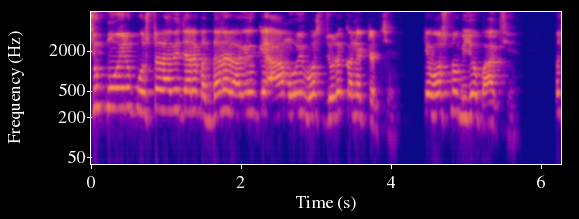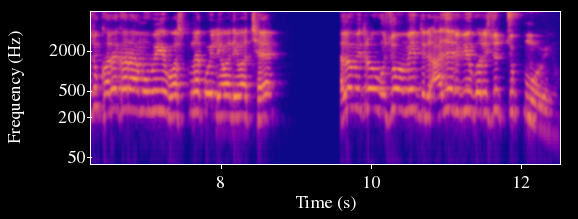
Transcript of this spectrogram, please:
ચૂપ મૂવીનું પોસ્ટર આવ્યું ત્યારે બધાને લાગ્યું કે આ મૂવી વસ્ત જોડે કનેક્ટેડ છે, કે વસ્તનો બીજો ભાગ છે. તો શું ખરેખર આ મૂવી વસ્તને કોઈ લેવા દેવા છે? હેલો મિત્રો, હું છું અમિત. આજે રિવ્યુ કરીશું ચૂપ મૂવીનું.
